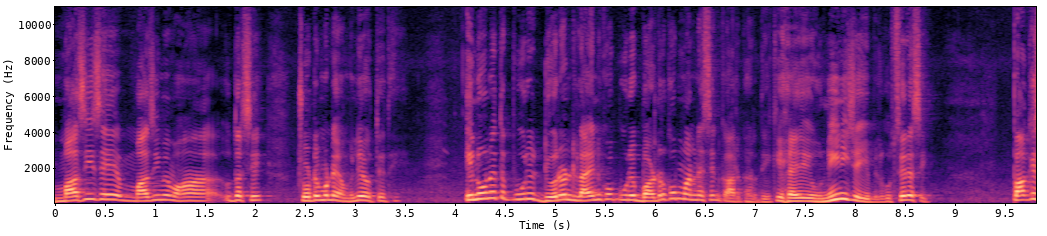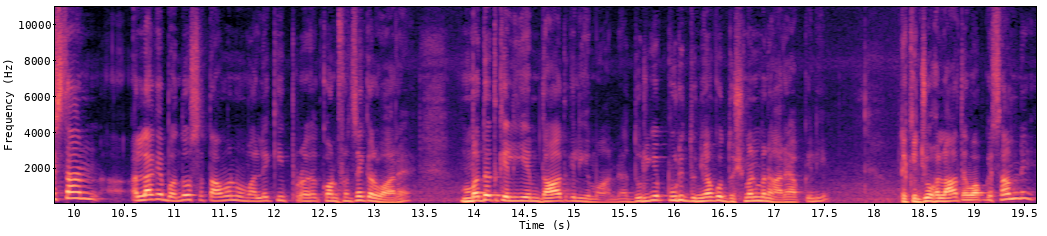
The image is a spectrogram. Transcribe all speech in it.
माजी से, माजी में वहाँ, उधर से छोटे मोटे हमले होते थे। इन्होंने तो पूरी ड्यूरेंट लाइन को, पूरे बॉर्डर को मानने से इनकार कर दिया कि है, ये होनी नहीं चाहिए, बिल्कुल, सिरे से। पाकिस्तान अल्लाह के बंदो सतावन ममालिक की कॉन्फ्रेंसें करवा रहा है। मदद के लिए, इमदाद के लिए मान रहा है। दुनिया पूरी दुनिया को दुश्मन बना रहा है आपके लिए। लेकिन जो हालात हैं वो आपके सामने हैं।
